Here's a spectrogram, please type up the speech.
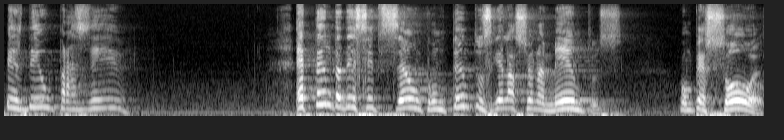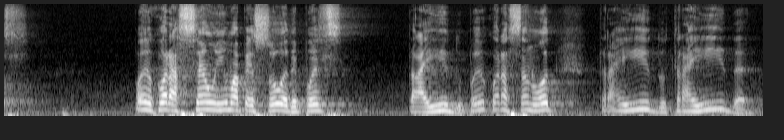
perdeu o prazer. É tanta decepção com tantos relacionamentos, com pessoas. Põe o coração em uma pessoa, depois traído. Põe o coração no outro, traído, traída.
